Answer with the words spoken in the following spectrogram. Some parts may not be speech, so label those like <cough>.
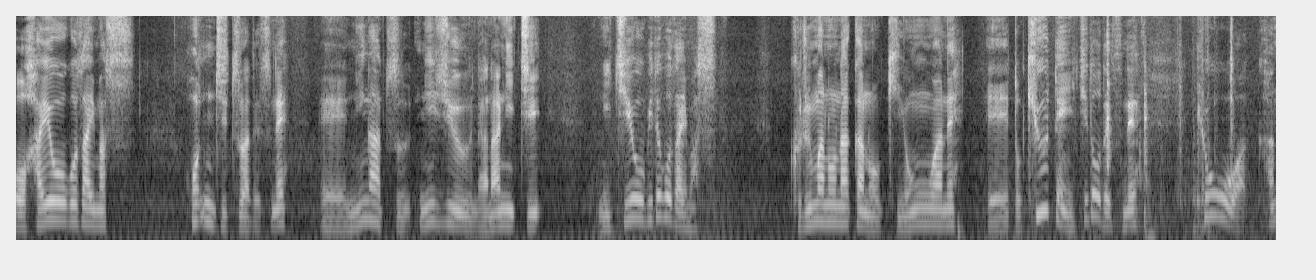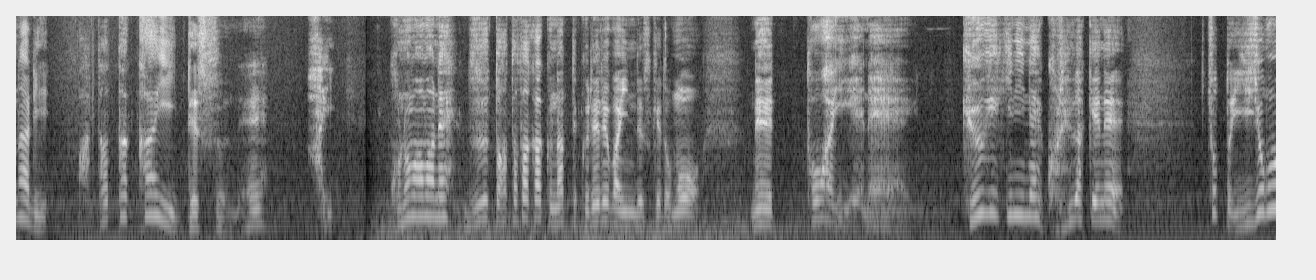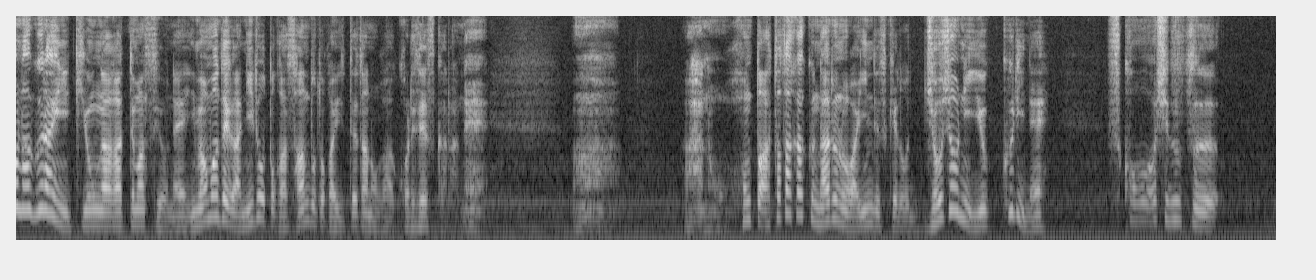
おはようございます。本日はですね、えー、2月27日日曜日でございます。車の中の気温はねえーと9.1度ですね。今日はかなり暖かいですね。はい。このままねずっと暖かくなってくれればいいんですけどもねとはいえね急激にねこれだけねちょっと異常なぐらいに気温が上がってますよね。今までが2度とか3度とか言ってたのがこれですからね。うん。あの、本当暖かくなるのはいいんですけど、徐々にゆっくりね、少しずつ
